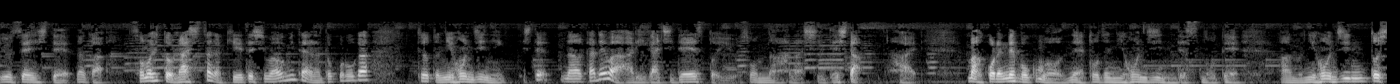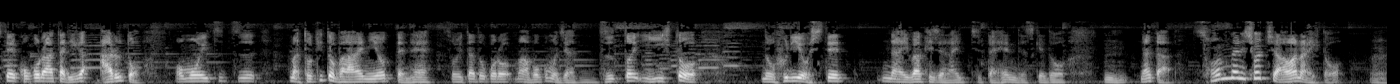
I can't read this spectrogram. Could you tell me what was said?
優先して、なんかその人らしさが消えてしまうみたいなところが、ちょっと日本人にして中ではありがちですという、そんな話でした。はい。まあこれね、僕もね、当然日本人ですので、あの、日本人として心当たりがあると思いつつ、まあ時と場合によってね、そういったところ、まあ僕もじゃあずっといい人のふりをしてないわけじゃないって言ったら変ですけど、うん、なんか、そんなにしょっちゅう会わない人うん。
